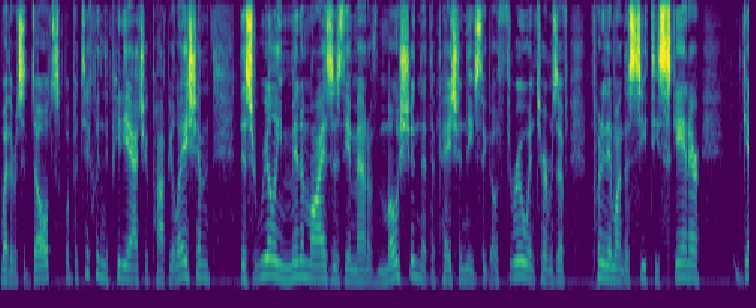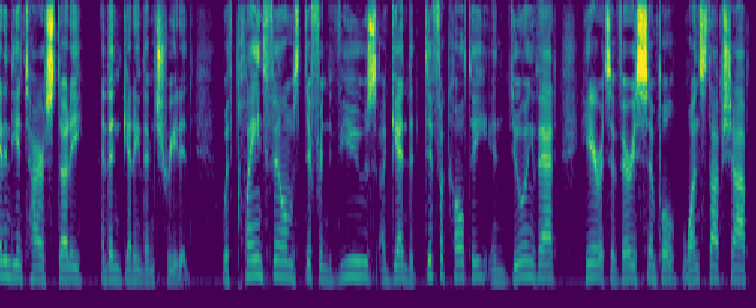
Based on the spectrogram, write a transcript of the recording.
whether it's adults, but particularly in the pediatric population, this really minimizes the amount of motion that the patient needs to go through in terms of putting them on the CT scanner, getting the entire study, and then getting them treated. With plain films, different views, again, the difficulty in doing that. Here, it's a very simple one stop shop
